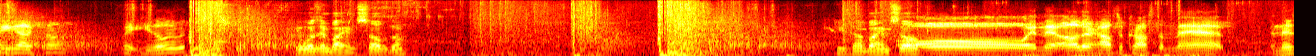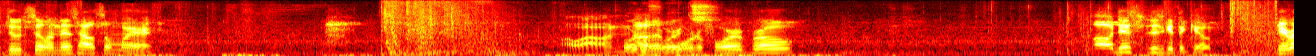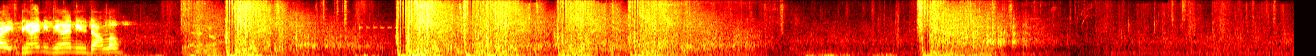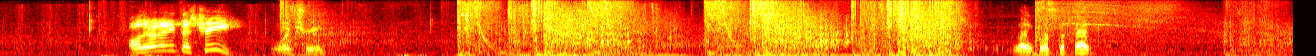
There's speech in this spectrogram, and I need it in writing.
Why you gotta come? Wait, he's over with me? He wasn't by himself though. He's not by himself. Oh, in the other house across the map. And this dude's still in this house somewhere. Oh wow, another forts. porta fort, bro. Oh, just just get the kill. You're right, behind you, behind you, down low. Yeah, I know. Oh, they're underneath this tree. What tree? Like, what the fuck?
